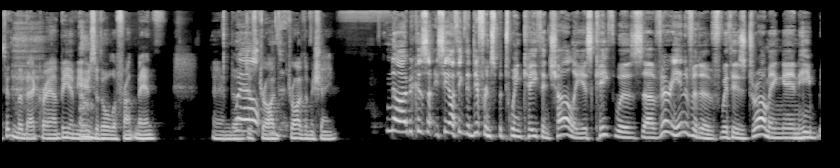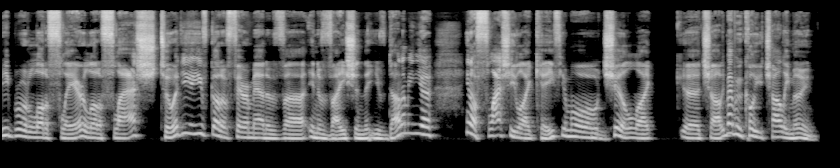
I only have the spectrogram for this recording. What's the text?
Sit in the background, be amused with all the front men, and uh, Well, just drive drive the machine. No, because you see, I think the difference between Keith and Charlie is Keith was uh, very innovative with his drumming, and he he brought a lot of flair, a lot of flash to it. You, you've got a fair amount of uh, innovation that you've done. I mean, you're you know flashy like Keith. You're more Hmm. chill like uh, Charlie. Maybe we call you Charlie Moon.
